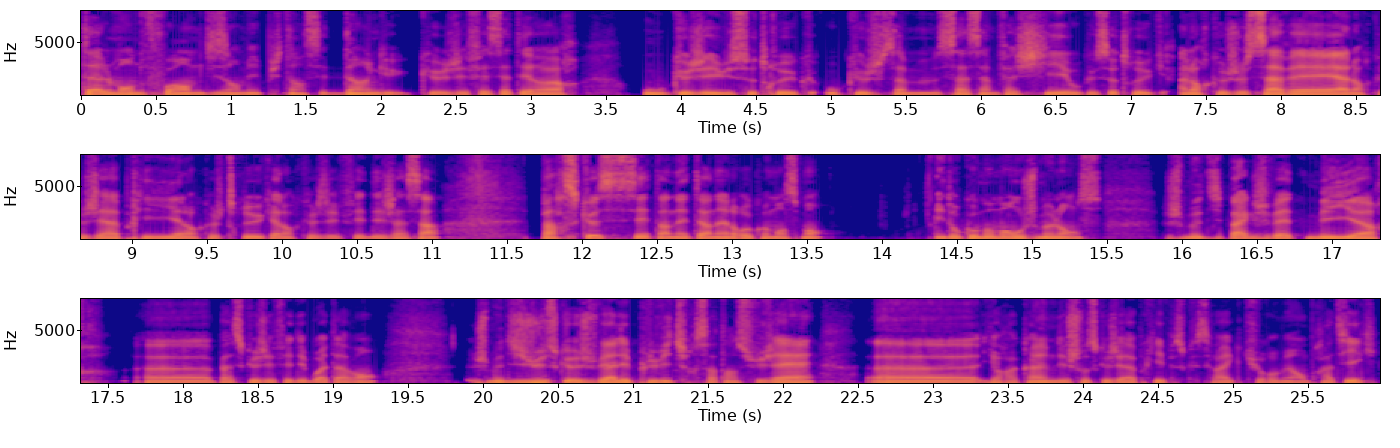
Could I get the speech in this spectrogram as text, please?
tellement de fois en me disant mais putain c'est dingue que j'ai fait cette erreur ou que j'ai eu ce truc ou que je- ça ça ça me fait chier ou que ce truc alors que je savais alors que j'ai appris alors que je truc alors que j'ai fait déjà ça. Parce que c'est un éternel recommencement. Et donc au moment où je me lance je me dis pas que je vais être meilleur euh, parce que j'ai fait des boîtes avant. Je me dis juste que je vais aller plus vite sur certains sujets. Euh, il y aura quand même des choses que j'ai appris parce que c'est vrai que tu remets en pratique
